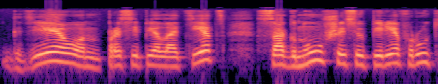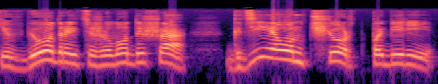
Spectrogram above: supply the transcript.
Где он? просипел отец, согнувшись, уперев руки в бедра и тяжело дыша. Где он, черт побери?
